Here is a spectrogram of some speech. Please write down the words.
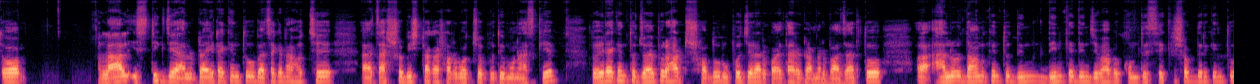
তো লাল স্টিক যে আলুটা, এটা কিন্তু বেচাকেনা হচ্ছে চারশো বিশ টাকা সর্বোচ্চ প্রতি মন আজকে। তো এটা কিন্তু জয়পুরহাট সদর উপজেলার কয়তার গ্রামের বাজার। তো আলুর দাম কিন্তু দিন, দিনকে দিন যেভাবে কমতেছে, কৃষকদের কিন্তু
